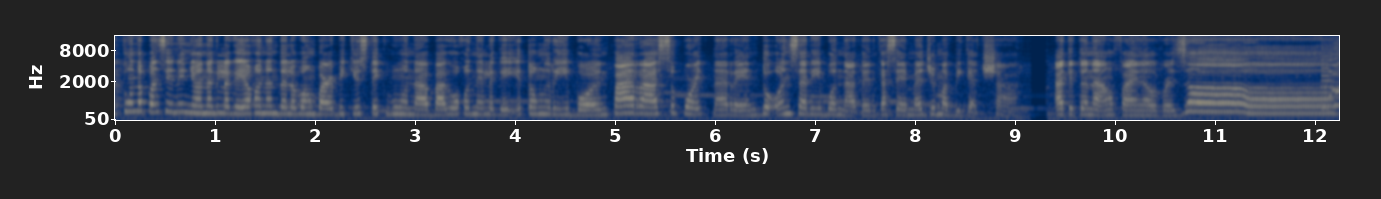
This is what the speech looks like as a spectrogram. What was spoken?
At kung napansin niyo naglagay ako ng dalawang barbecue stick muna bago ko nilagay itong ribbon para support na rin doon sa ribbon natin kasi medyo mabigat siya. At ito na ang final result!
